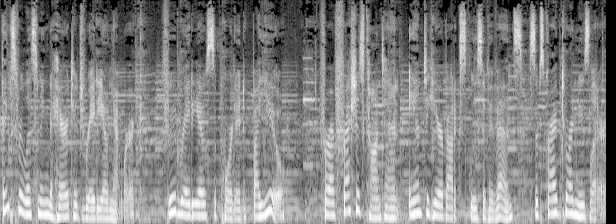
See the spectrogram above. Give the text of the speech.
Thanks for listening to Heritage Radio Network, food radio supported by you. For our freshest content and to hear about exclusive events, subscribe to our newsletter.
